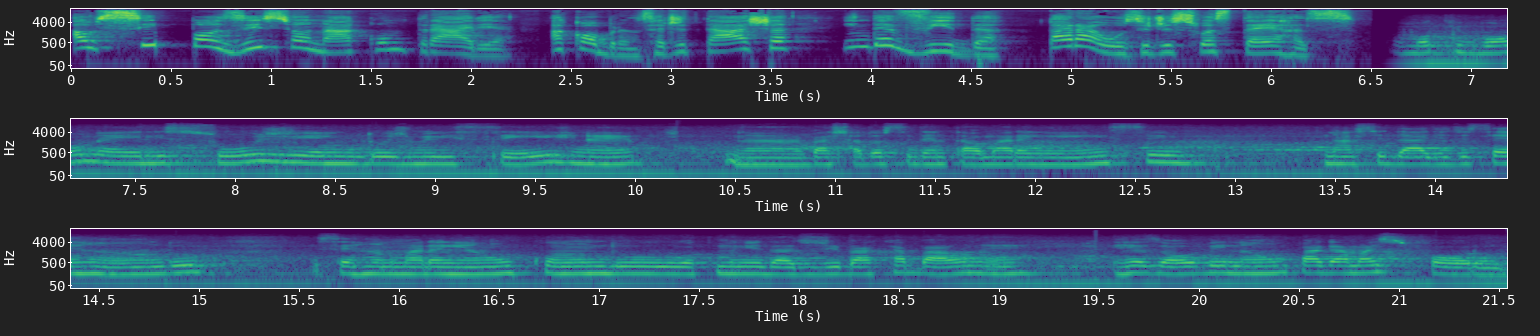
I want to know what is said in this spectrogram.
ao se posicionar contrária à cobrança de taxa indevida para uso de suas terras. O Moquibon, né, ele surge em 2006, né, na Baixada Ocidental Maranhense, na cidade de Serrando, Serrano Maranhão, quando a comunidade de Bacabal, né, resolve não pagar mais fórum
